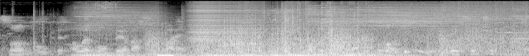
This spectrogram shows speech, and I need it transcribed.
co Olha o mówię na słuchaj. Mamy zabrane było 1000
